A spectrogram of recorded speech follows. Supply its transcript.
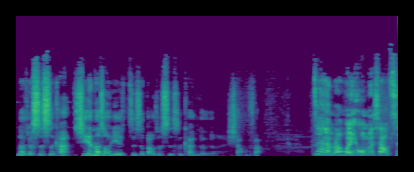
那就试试看。其实那时候也只是抱着试试看的想法。这还蛮回应我们上次，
